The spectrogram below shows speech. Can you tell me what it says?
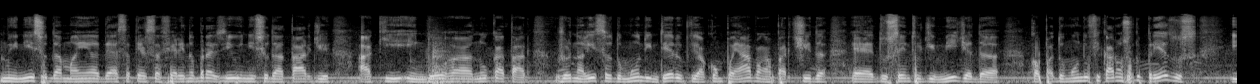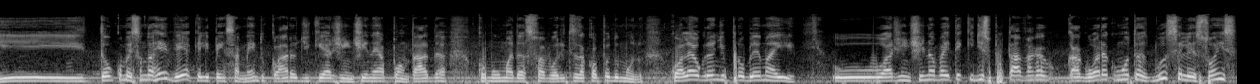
no início da manhã desta terça-feira no Brasil, início da tarde aqui em Doha, no Catar. Jornalistas do mundo inteiro que acompanhavam a partida é, do centro de mídia da Copa do Mundo ficaram surpresos e estão começando a rever aquele pensamento, claro, de que a Argentina é apontada como uma das favoritas da Copa do Mundo. Qual é o grande problema aí? O Argentina vai ter que disputar a vaga agora com outras duas seleções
